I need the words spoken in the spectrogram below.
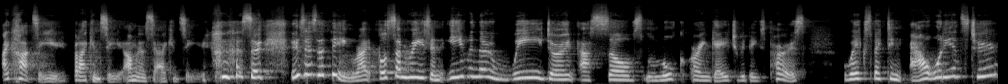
I can't see you, but I can see you. I'm going to say I can see you. so this is the thing, right? For some reason, even though we don't ourselves look or engage with these posts, we're expecting our audience to.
